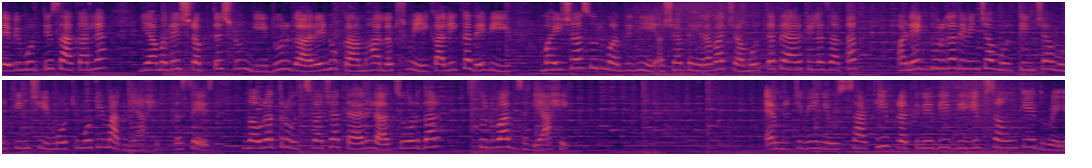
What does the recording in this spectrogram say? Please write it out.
देवी मूर्ती साकारल्या. यामध्ये श्रप्तशृंगी दुर्गा रेणुका महालक्ष्मी कालिका देवी महिषासुरमर्दिनी अशा पेहरावाच्या मूर्त्या तयार केल्या जातात. अनेक दुर्गा देवींच्या मूर्तींच्या मूर्तींची मोठी मोठी मागणी आहे. तसेच नवरात्र उत्सवाच्या तयारीला जोरदार सुरुवात झाली आहे. एमडीटीव्ही न्यूजसाठी प्रतिनिधी दिलीप साळुंके धुळे.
